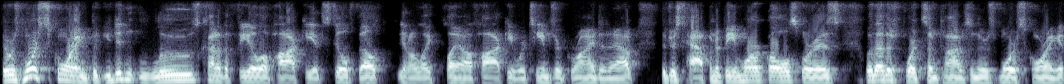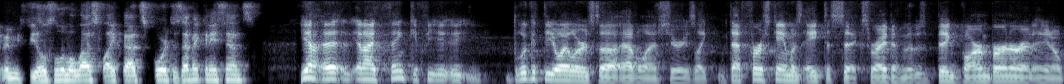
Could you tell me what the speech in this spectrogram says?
there was more scoring, but you didn't lose kind of the feel of hockey. It still felt, you know, like playoff hockey where teams are grinding it out. There just happen to be more goals. Whereas with other sports, sometimes when there's more scoring, it maybe feels a little less like that sport. Does that make any sense? Yeah, and I think if you look at the Oilers uh, Avalanche series, like that first game was eight to six, right? And it was big barn burner, and, and you know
